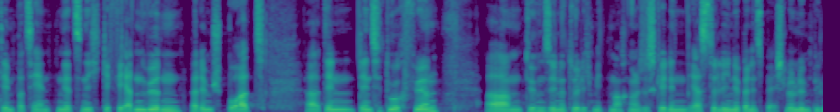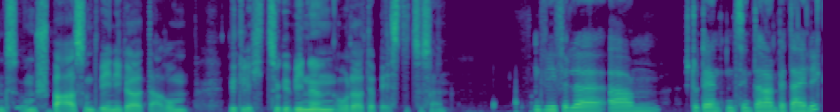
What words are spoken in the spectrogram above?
den Patienten jetzt nicht gefährden würden bei dem Sport, äh, den, den sie durchführen, ähm, dürfen sie natürlich mitmachen. Also es geht in erster Linie bei den Special Olympics um Spaß und weniger darum, wirklich zu gewinnen oder der Beste zu sein. Und wie viele ähm, Studenten sind daran beteiligt?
